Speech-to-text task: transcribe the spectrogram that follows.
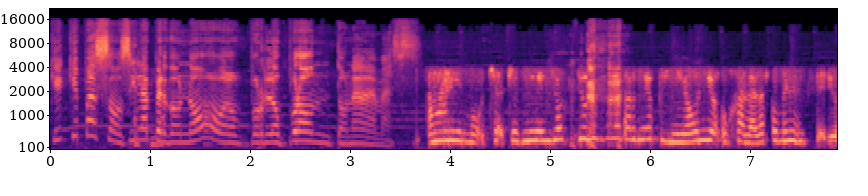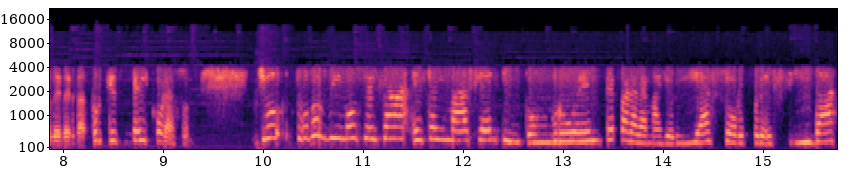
¿Qué, qué pasó? ¿Sí la perdonó o por lo pronto nada más? Ay, muchachos, miren, yo, yo les voy a dar mi opinión y ojalá la tomen en serio, de verdad, porque es del corazón. Yo, todos vimos esa, esa imagen incongruente para la mayoría, sorpresiva,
